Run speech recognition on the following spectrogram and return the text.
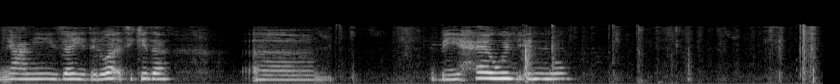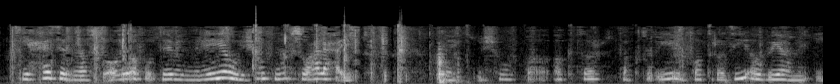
يعني زي دلوقتي كده آم، بيحاول إنه يحاسب نفسه أو يقف قدام المراية ويشوف نفسه على حقيقته. طيب نشوف بقى. أكتر طاقته إيه الفترة دي أو بيعمل إيه.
